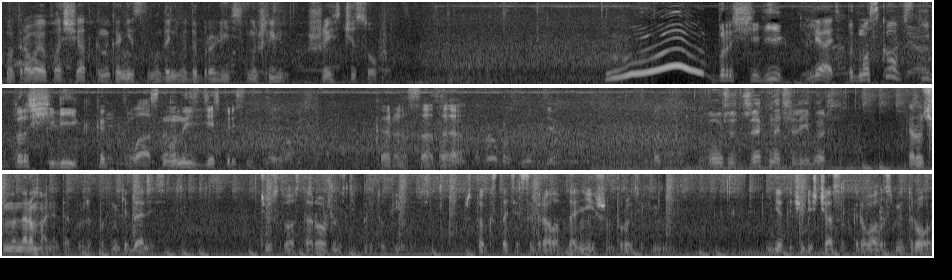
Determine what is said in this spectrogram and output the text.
Смотровая площадка, наконец-то мы до нее добрались. Мы шли 6 часов. У-у-у, Борщевик, блядь, подмосковский борщевик. Как классно, он и здесь присутствует. Красота. Какой вопрос? Мы где? Вы уже Джек начали ебать? Короче, мы нормально так уже поднакидались. Чувство осторожности притупилось, что, кстати, сыграло в дальнейшем против меня. Где-то через час открывалось метро,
